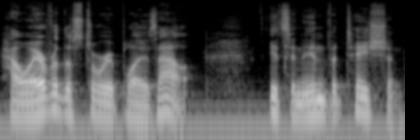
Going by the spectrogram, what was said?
however the story plays out, it's an invitation.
